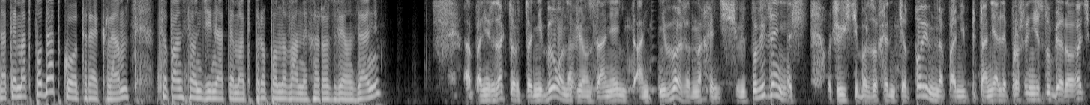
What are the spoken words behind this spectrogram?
na temat podatku od reklam. Co Pan sądzi na temat proponowanych rozwiązań? A pani redaktor, to nie było nawiązanie, ani nie była żadna chęć wypowiedzenia się. Oczywiście bardzo chętnie odpowiem na pani pytanie, ale proszę nie sugerować,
